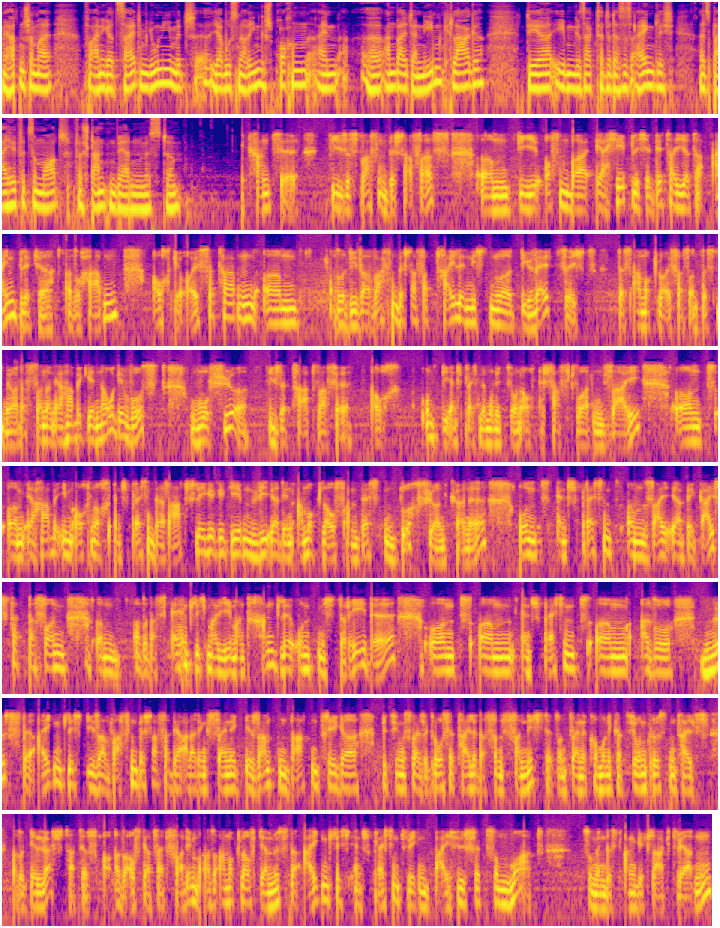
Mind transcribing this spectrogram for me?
Wir hatten schon mal vor einiger Zeit im Juni mit äh, Javus Narin gesprochen, ein äh, Anwalt der Nebenklage, der eben gesagt hatte, dass es eigentlich als Beihilfe zum Mord verstanden werden müsste. Kante dieses Waffenbeschaffers, ähm, die offenbar erhebliche detaillierte Einblicke also haben, auch geäußert haben. Ähm, also dieser Waffenbeschaffer teile nicht nur die Weltsicht des Amokläufers und des Mörders, sondern er habe genau gewusst, wofür diese Tatwaffe auch und die entsprechende Munition auch beschafft worden sei. Und ähm, er habe ihm auch noch entsprechende Ratschläge gegeben, wie er den Amoklauf am besten durchführen könne. Und entsprechend ähm, sei er begeistert davon, ähm, also dass endlich mal jemand handle und nicht rede. Und ähm, entsprechend ähm, also müsste eigentlich dieser Waffenbeschaffer, der allerdings seine gesamten Datenträger beziehungsweise große Teile davon vernichtet und seine Kommunikation größtenteils also gelöscht hatte, also aus der Zeit vor dem also Amoklauf, der müsste eigentlich entsprechend wegen Beihilfe zum Mord zumindest angeklagt werden.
